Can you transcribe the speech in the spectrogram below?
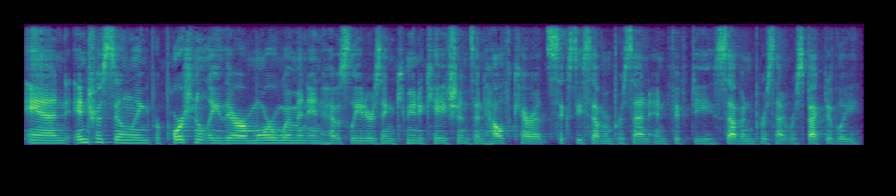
And interestingly, proportionately, there are more women in house leaders in communications and healthcare at 67% and 57%, respectively.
